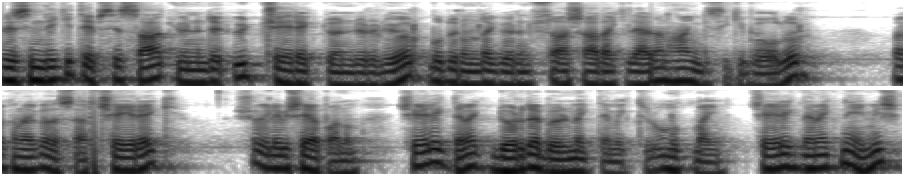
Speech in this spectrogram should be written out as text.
Resimdeki tepsi saat yönünde 3 çeyrek döndürülüyor. Bu durumda görüntüsü aşağıdakilerden hangisi gibi olur? Bakın arkadaşlar çeyrek şöyle bir şey yapalım. Çeyrek demek dörde bölmek demektir. Unutmayın. Çeyrek demek neymiş?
